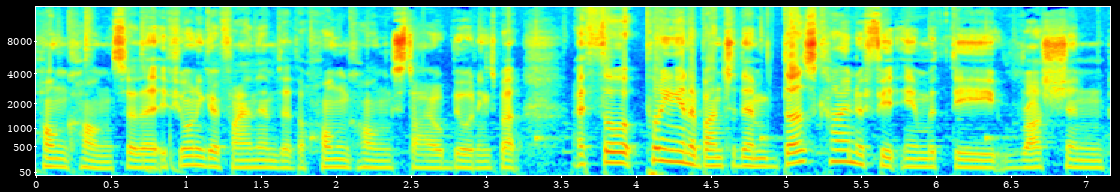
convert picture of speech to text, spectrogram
Hong Kong. So that if you want to go find them, they're the Hong Kong style buildings. But I thought putting in a bunch of them does kind of fit in with the Russian,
